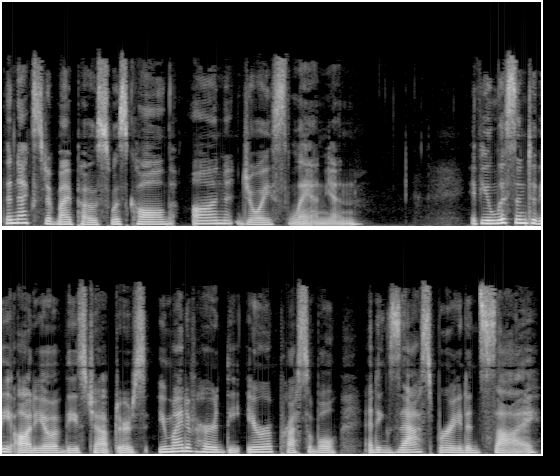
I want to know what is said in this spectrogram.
The next of my posts was called On Joyce Lanyon. If you listen to the audio of these chapters, you might have heard the irrepressible and exasperated sigh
